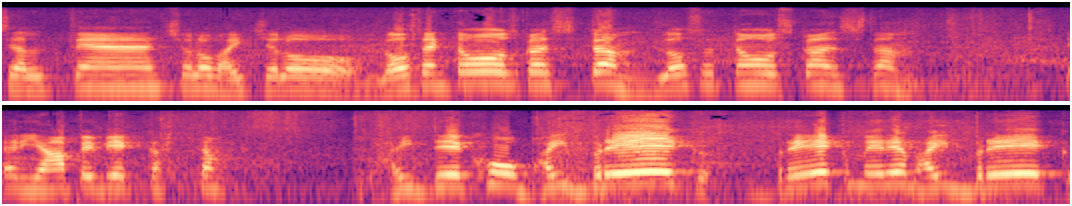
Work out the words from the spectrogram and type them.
चलते हैं। चलो भाई, चलो। लॉस एंटोस का सिस्टम लॉस एंटोस का सिस्टम यार, यहाँ पे भी एक कस्टम भाई देखो, भाई ब्रेक ब्रेक मेरे भाई ब्रेक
